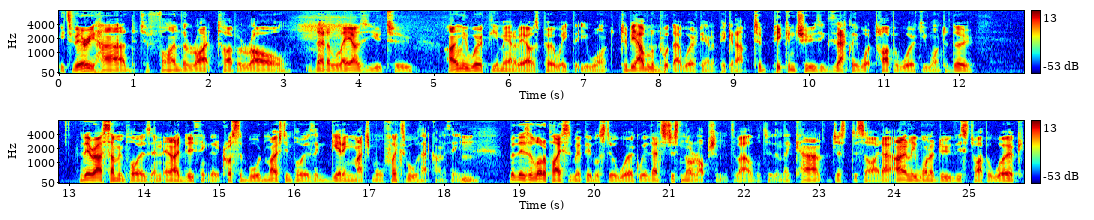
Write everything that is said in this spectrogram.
it's very hard to find the right type of role that allows you to only work the amount of hours per week that you want, to be able to mm. put that work down and pick it up, to pick and choose exactly what type of work you want to do. There are some employers, and, and I do think that across the board, most employers are getting much more flexible with that kind of thing. Mm. But there's a lot of places where people still work where that's just not an option that's available to them. They can't just decide, I only want to do this type of work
